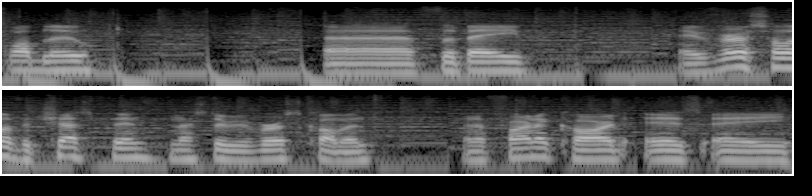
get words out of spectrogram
Swablu, uh, Flabebe, a reverse holo of a Chespin, and that's the reverse common, and the final card is a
